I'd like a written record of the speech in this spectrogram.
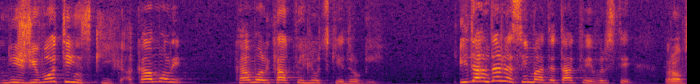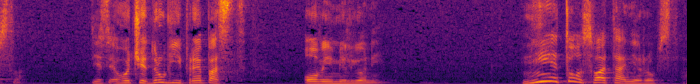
ni životinskih, a kamoli, kamoli kakvi ljudski drugi. I dan danas imate takve vrsti robstva, gdje se hoće drugi prepast ovim milioni. Nije to svatanje robstva.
